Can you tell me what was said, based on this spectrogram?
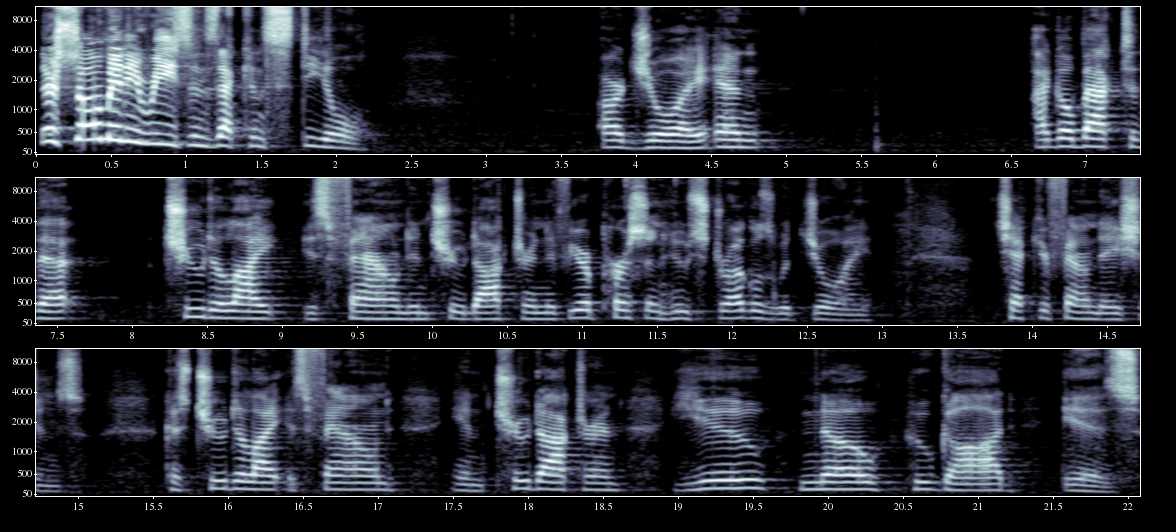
There's so many reasons that can steal our joy. And I go back to that true delight is found in true doctrine. If you're a person who struggles with joy, check your foundations because true delight is found in true doctrine you know who God is.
